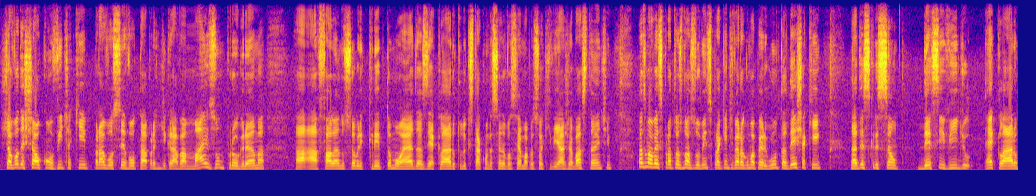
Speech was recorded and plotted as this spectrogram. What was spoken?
Já vou deixar o convite aqui para você voltar para a gente gravar mais um programa uh, falando sobre criptomoedas e, é claro, tudo que está acontecendo. Você é uma pessoa que viaja bastante. Mais uma vez, para todos os nossos ouvintes, para quem tiver alguma pergunta, deixa aqui na descrição desse vídeo, é claro.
